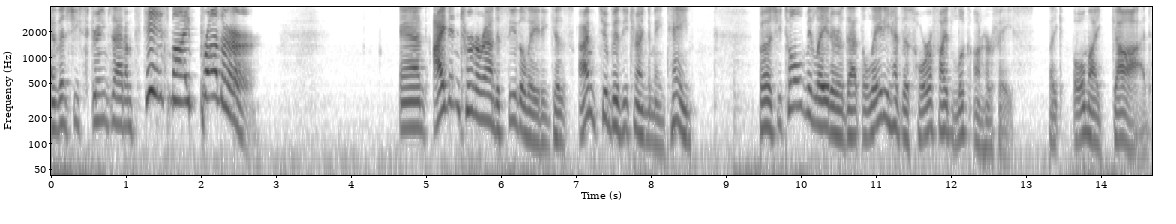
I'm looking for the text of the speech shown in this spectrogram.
and then she screams at him, He's my brother! And I didn't turn around to see the lady because I'm too busy trying to maintain. But she told me later that the lady had this horrified look on her face. Like, oh my god.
